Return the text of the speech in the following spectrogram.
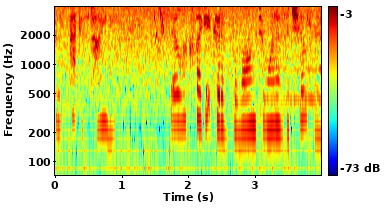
This pack is tiny. It looks like it could have belonged to one of the children.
